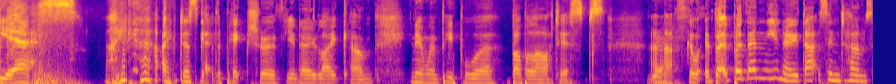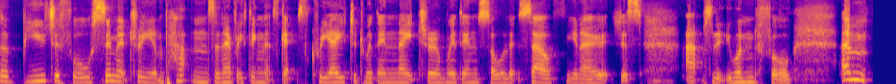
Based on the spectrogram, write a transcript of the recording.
Yes. I just get the picture of you know like um you know when people were bubble artists and yes. that's going but but then you know that's in terms of beautiful symmetry and patterns and everything that gets created within nature and within soul itself you know it's just absolutely wonderful um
